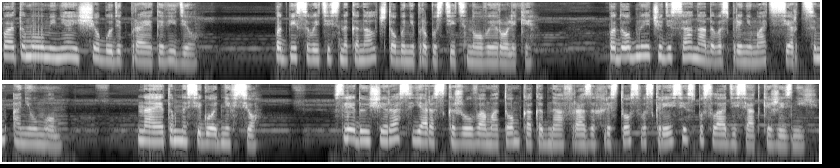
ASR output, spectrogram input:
Поэтому у меня еще будет про это видео. Подписывайтесь на канал, чтобы не пропустить новые ролики. Подобные чудеса надо воспринимать сердцем, а не умом. На этом на сегодня все. В следующий раз я расскажу вам о том, как одна фраза «Христос воскресе» спасла десятки жизней.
